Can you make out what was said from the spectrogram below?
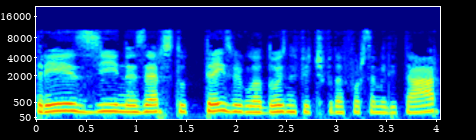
13%, no Exército 3,2% no efetivo da Força Militar.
